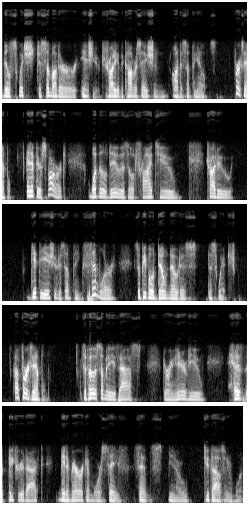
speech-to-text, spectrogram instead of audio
they'll switch to some other issue to try to get the conversation onto something else. For example, and if they're smart, what they'll do is they'll try to try to get the issue to something similar so people don't notice the switch. Uh, for example, suppose somebody is asked during an interview, has the Patriot Act made America more safe since, you know, 2001?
